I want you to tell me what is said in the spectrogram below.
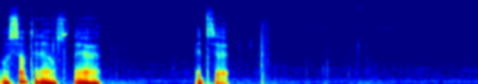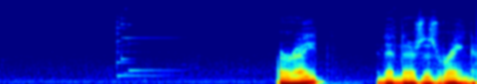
It was something else there. It's it. All right. And then there's this ring.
